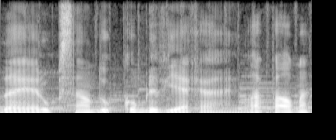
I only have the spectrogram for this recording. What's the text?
da erupção do Cumbre Vieja em La Palma,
